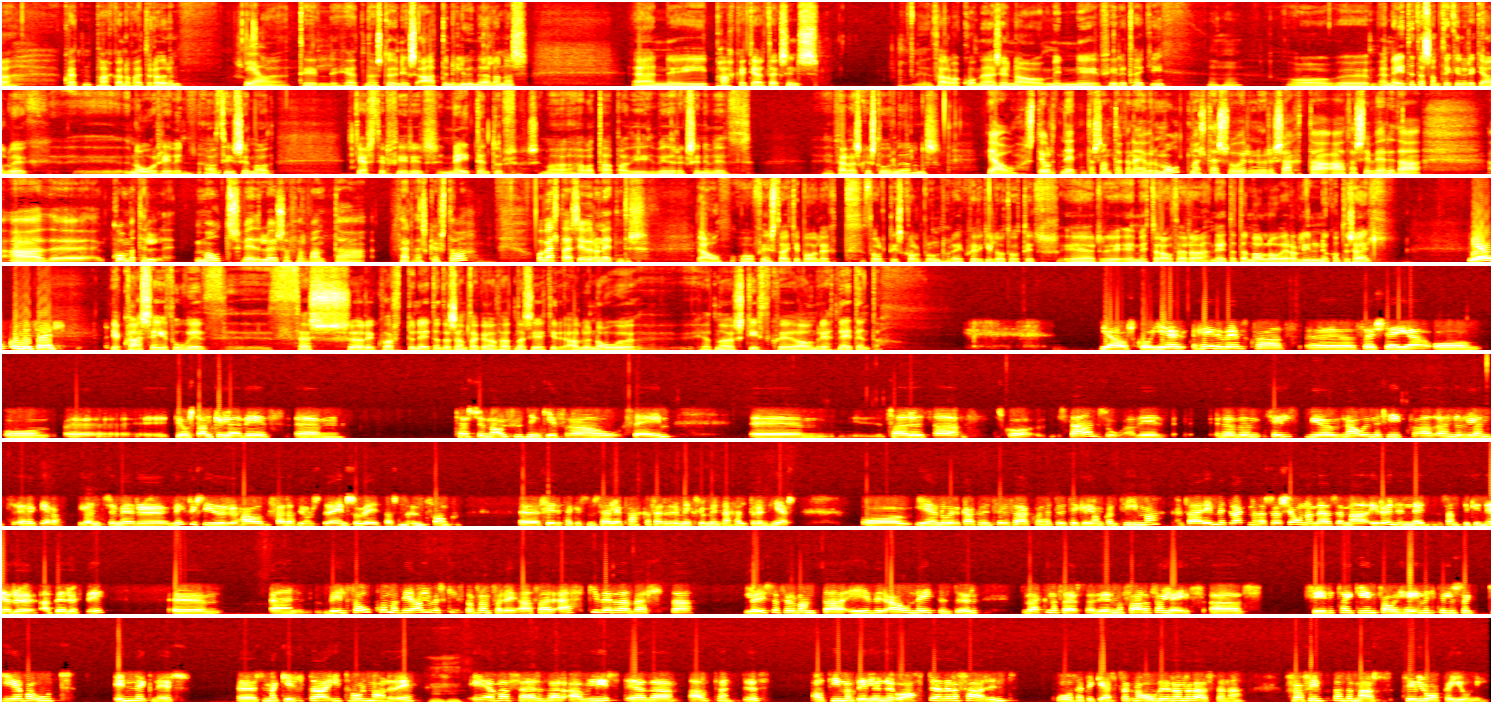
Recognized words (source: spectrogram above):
hvern pakkan á fætur öðrum til hérna, stöðningsatunilífi meðal annars en í pakka djærdagsins þarf að koma þess inn á minni fyrirtæki mm -hmm. Og en neytindarsamtökin er ekki alveg eh, nógu hrifin af því sem að gert er fyrir neytendur sem að hafa tapað í viðröksinni við ferðarskristóður meðal annars? Já, stjórn neytindarsamtakana hefur mótmælt þessu og er nú verið sagt að það sé verið að, að eh, koma til móts við lausafjörfanda ferðarskristofa og velta þessi yfir á neytindur. Já, og finnst það ekki bóðlegt. Þórdís Kolbrún, Reykjavík Lóðdóttir, er einmitt ráð þeirra neytindamála og er á línunni, kom til sæl? Já, komið sæl. Já, hvað segir þú við þessari kvartu neytindarsamtakana? Þarna sé ekki alveg nógu hérna, stýrt hverju áum rétt neytenda? Já, sko, ég heyri vel hvað uh, þau segja og, og uh, bjóst algjörlega við um, þessu málflutningi frá þeim. Um, það er auðvitað, sko, staðan svo að við höfum fylgt mjög náið með því hvað önnur lönd er að gera. Lönd sem eru miklu síður háð ferðarþjónustu eins og við, það sem umfang Eh, fyrirtæki sem selja pakkaferðir er miklu minna heldur en hér og ég hef nú verið gaggrind fyrir það hvað þetta við tekið langan tíma en það er ymmit vegna þess að sjóna með sem að í rauninni neytinsamtökin eru að beru uppi um, en vil þó koma því alveg skipta framfæri að það er ekki verið að velta lausafjörfanda yfir á neytendur vegna þess að við erum að fara þá leið að fyrirtækin fái heimil til þess að gefa út innegnir Eh, sem að gilda í tólmánuði mm -hmm. ef að ferð var aflýst eða afpöntuð á tímabilinu og átti að vera farind og þetta er gert vegna óviðranlega aðstæna frá 15. mars til loka júni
